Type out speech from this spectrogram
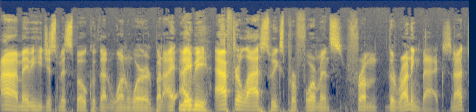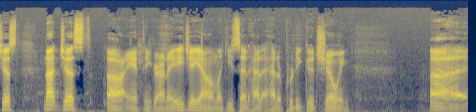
ah, maybe he just misspoke with that one word. But I I- Maybe. after last week's performance from the running backs, not just not just uh, Anthony Brown, Ajay Allen, like you said, had had a pretty good showing. Uh,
